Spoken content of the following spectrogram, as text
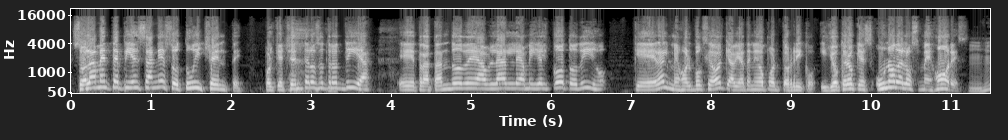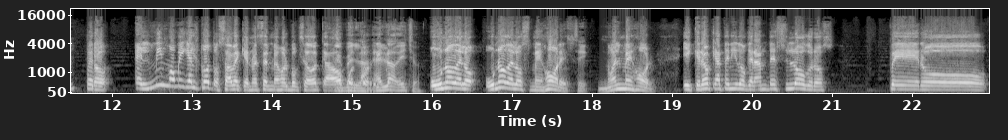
Solamente piensan eso tú y Chente, porque Chente los otros días, eh, tratando de hablarle a Miguel Cotto, dijo que era el mejor boxeador que había tenido Puerto Rico. Y yo creo que es uno de los mejores. Pero el mismo Miguel Cotto sabe que no es el mejor boxeador que ha dado Es Puerto verdad, Rico él lo ha dicho. uno de los, uno de los mejores, Sí. no el mejor. Y creo que ha tenido grandes logros, pero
